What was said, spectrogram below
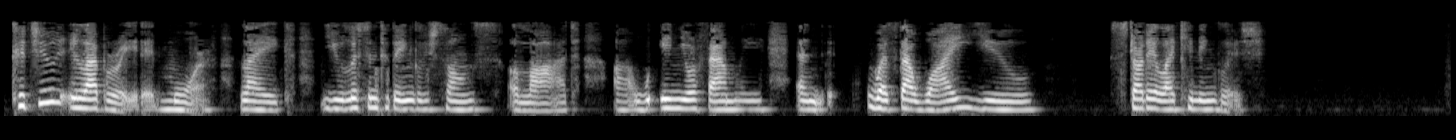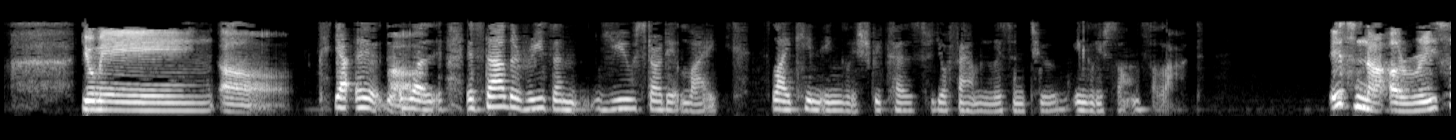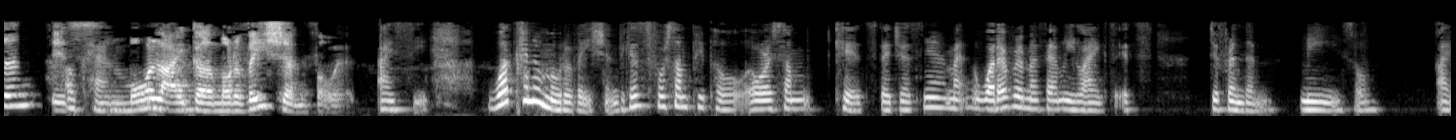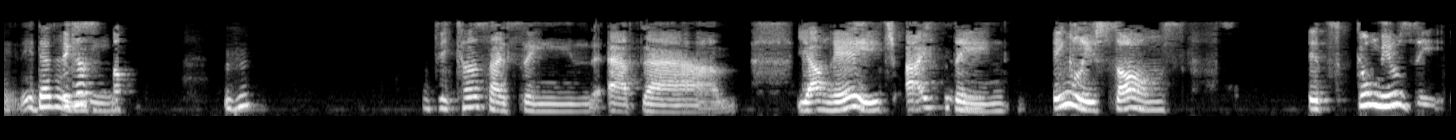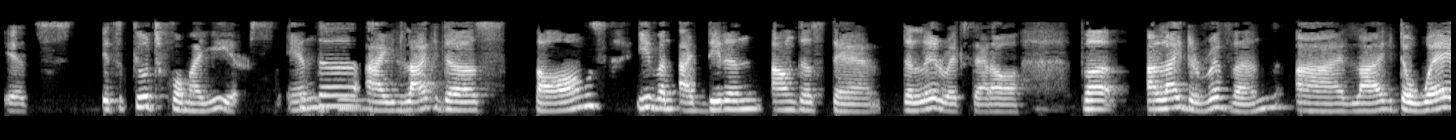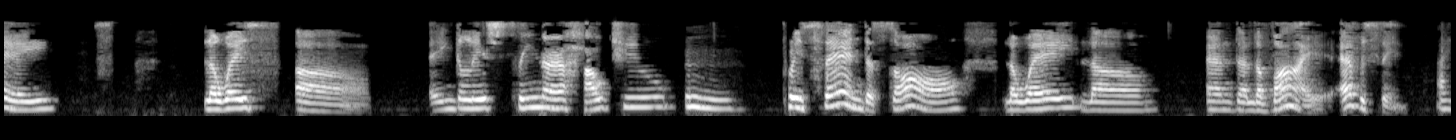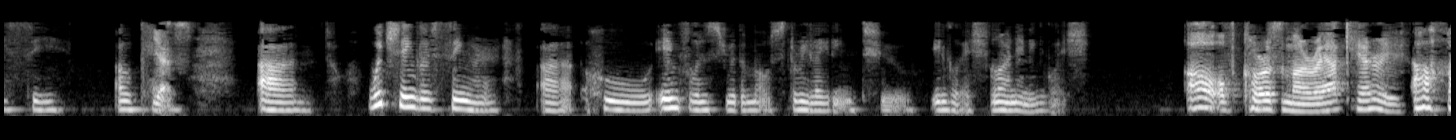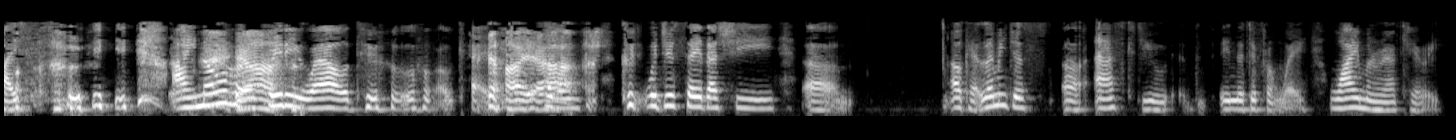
could you elaborate it more? Like you listen to the English songs a lot uh, in your family, and was that why you started liking English? You mean uh Yeah, uh, uh well, is that the reason you started like liking English because your family listened to English songs a lot? It's not a reason, it's Okay, more like a motivation for it. I see. What kind of motivation? Because for some people or some kids, they just yeah, my, whatever my family likes, it's different than me. So I it doesn't Because uh, really. hmm because I think at that young age, I hmm think English songs it's good music. It's it's good for my ears, and uh, hmm I like the songs. Even I didn't understand the lyrics at all, but I like the rhythm. I like the way the way uh English singer how to hmm present the song, the way the and the vibe, everything. I see. Okay. Yes. Um, which English singer uh, who influenced you the most relating to English, learning English? Oh, of course, Mariah Carey. Oh, I see. I know her yeah, pretty well too. Okay. yeah. So, could would you say that she? Um, okay, let me just uh, ask you in a different way. Why Mariah Carey?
